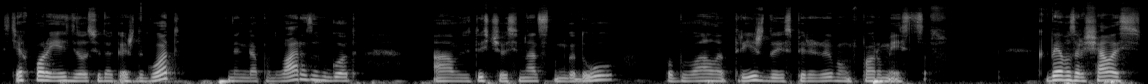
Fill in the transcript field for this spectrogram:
С тех пор я ездила сюда каждый год, иногда по два раза в год, а в 2018 году побывала трижды с перерывом в пару месяцев. Когда я возвращалась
